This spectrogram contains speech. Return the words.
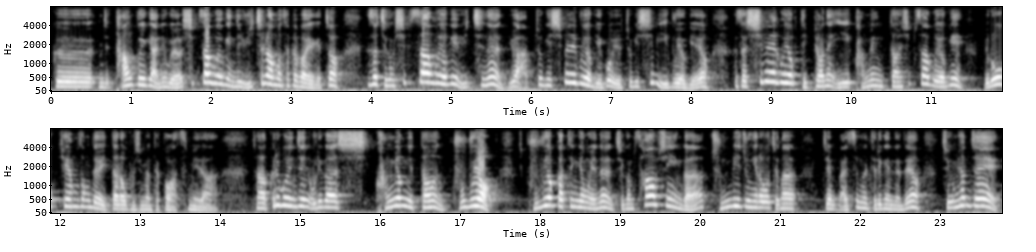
그 이제 다음 구역이 아니고요. 14구역의 이제 위치를 한번 살펴봐야겠죠. 그래서 지금 14구역의 위치는 이 앞쪽이 11구역이고 이쪽이 12구역이에요. 그래서 11구역 뒤편에 이 광명뉴타운 14구역이 이렇게 형성되어 있다고 보시면 될 것 같습니다. 자, 그리고 이제 우리가 시- 광명 뉴타운 9구역 9구역 같은 경우에는 지금 사업 시행과 준비 중이라고 제가 이제 말씀을 드리겠는데요. 지금 현재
